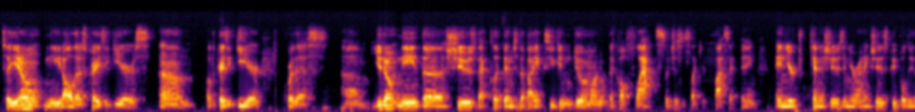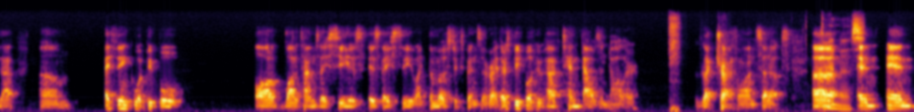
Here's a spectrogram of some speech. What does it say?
so you don't need all those crazy gears um, all the crazy gear for this um, you don't need the shoes that clip into the bikes you can do them on what they call flats which is just like your classic thing in your tennis shoes and your running shoes people do that um, i think what people a lot, of times they see is is they see like the most expensive right there's people who have $10000 like triathlon setups uh, and and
